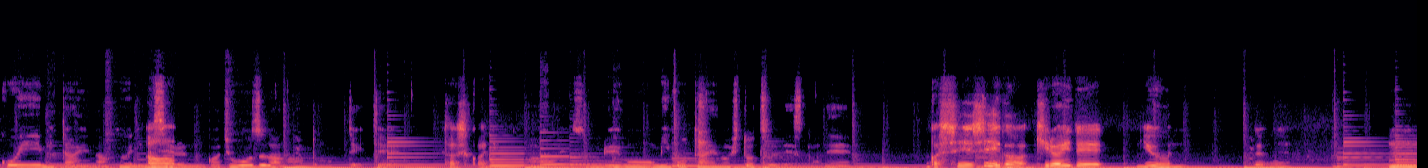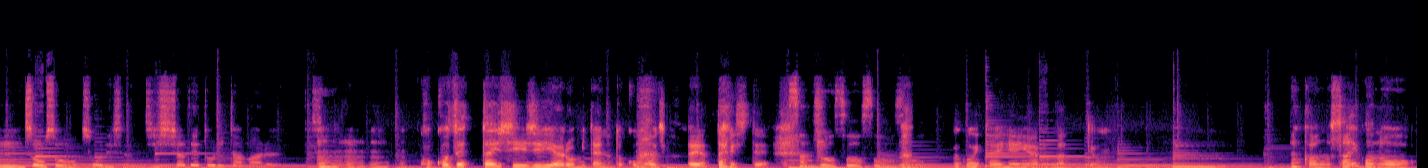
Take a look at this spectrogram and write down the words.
こいいみたいな風に見せるのが上手だなと思っていて。確かにはい、それも見応えの一つですかね。なんか CG が嫌いで有名うんだよね。うんうん、そうそう、そうですよね。実写で撮りたがるんですうんうん。うんうんここ絶対 CG やろみたいなとこも実際やったりして そうそうそうそう。すごい大変やろなって思う。うん、なんかあの最後の、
